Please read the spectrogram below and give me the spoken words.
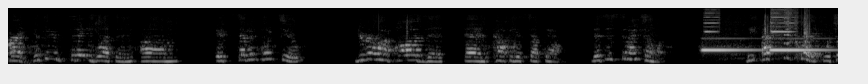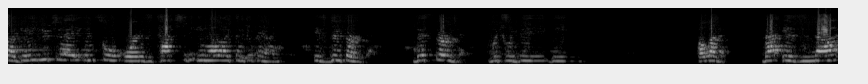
All right, this is today's lesson. Um, it's 7.2. You're going to want to pause this and copy this stuff down. This is tonight's homework. The extra credit, which I gave you today in school, or it is attached to the email I sent your parents, is due Thursday. This Thursday, which would be the 11th. That is not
